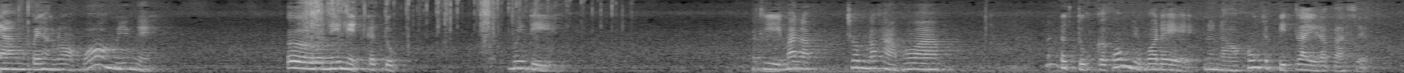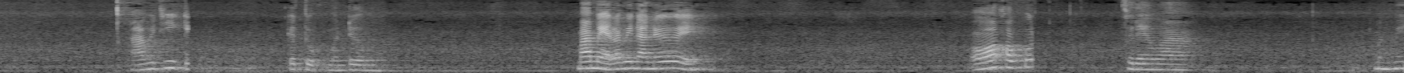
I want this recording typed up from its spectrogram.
ยางไปทางนอกว้าวมันยังไงเออ วันนี้เน็ตกระตุก ไม่ดี ที่มารับชมเนาะค่ะ เพราะว่า มันกระตุกก็คงจะบ่ได้นั่นเนาะคงจะปิดไลแล้วก็เสียหาวิธีเก็บกระตุกเหมือนเดิม มาแม่และวินันเอ้ยอ๋อเขอบคุณแสดงว่า มันไม่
